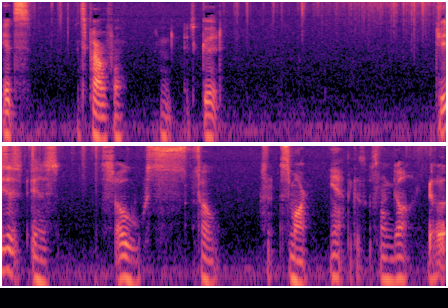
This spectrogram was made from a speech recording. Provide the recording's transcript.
It's it's powerful. It's good. Jesus is so so smart. Yeah, because it's from God. Duh.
